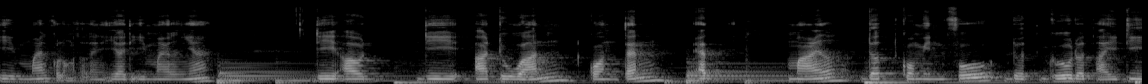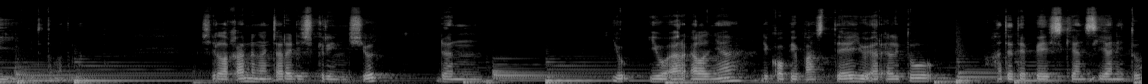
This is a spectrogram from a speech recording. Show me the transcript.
email kalau nggak salah ini. Ya di emailnya di di aduan konten at mail.kominfo.go.id gitu teman-teman. Silakan dengan cara di screenshot dan URL-nya di copy paste. URL itu http sekian sekian itu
